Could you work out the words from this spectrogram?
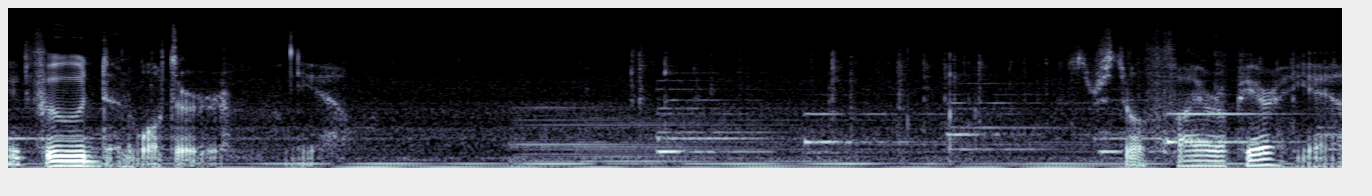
Need food and water. Yeah. Is there still fire up here? Yeah.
